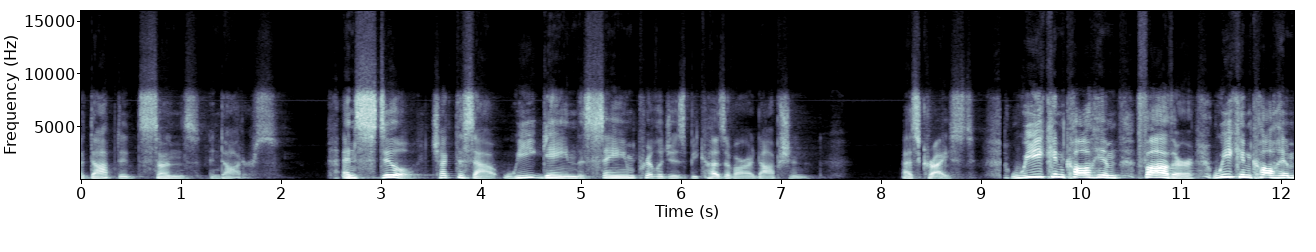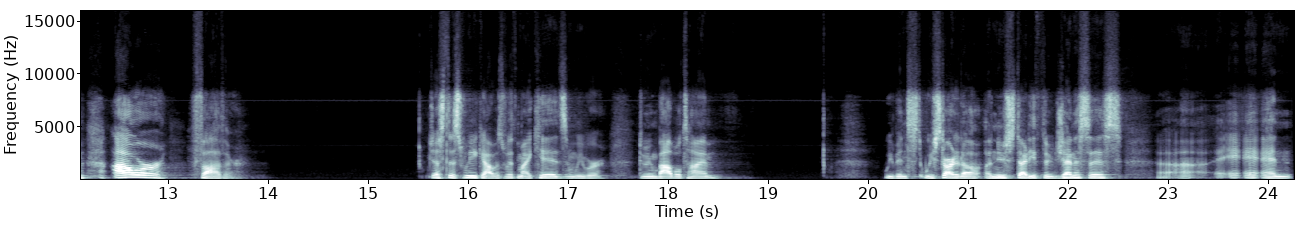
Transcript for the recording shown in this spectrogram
adopted sons and daughters. And still, check this out, we gain the same privileges because of our adoption as Christ. We can call him Father, we can call him our Father. Just this week, I was with my kids and we were doing Bible time. We've been, we started a, a new study through Genesis, uh, and,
